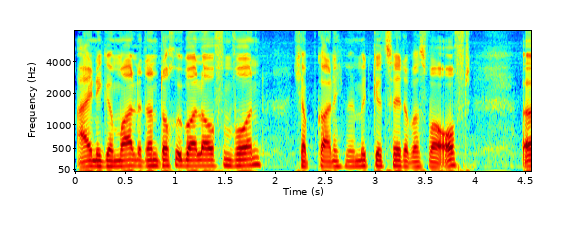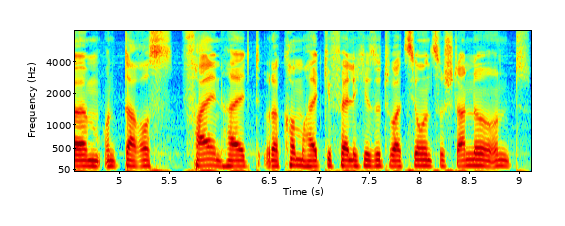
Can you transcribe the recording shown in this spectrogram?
einige Male dann doch überlaufen worden. Ich habe gar nicht mehr mitgezählt, aber es war oft. Ähm, und daraus fallen halt oder kommen halt gefährliche Situationen zustande und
